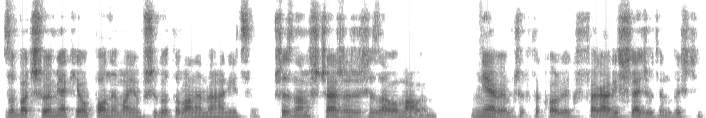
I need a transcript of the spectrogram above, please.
zobaczyłem, jakie opony mają przygotowane mechanicy. Przyznam szczerze, że się załamałem. Nie wiem, czy ktokolwiek w Ferrari śledził ten wyścig.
